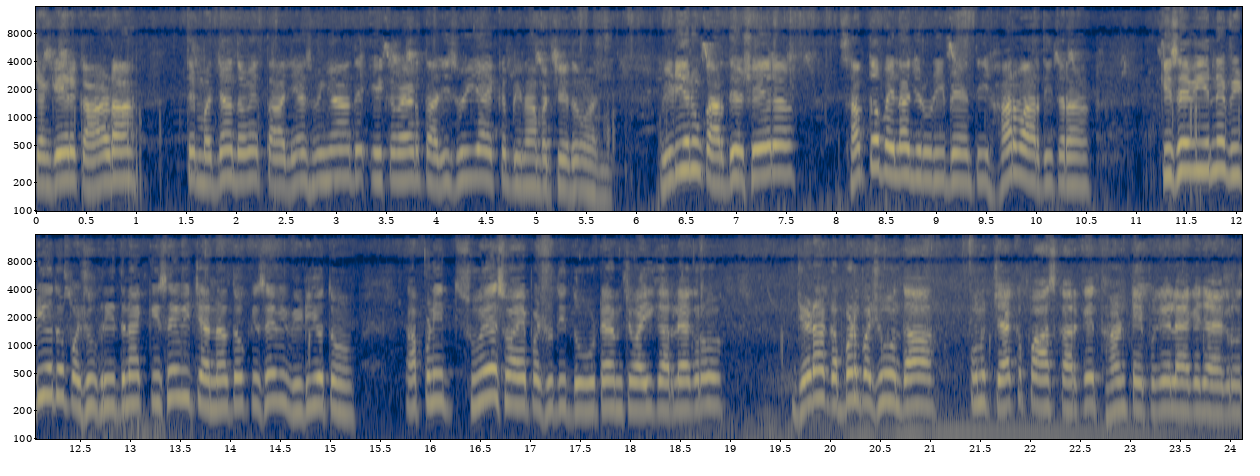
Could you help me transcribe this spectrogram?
ਚੰਗੇ ਰਿਕਾਰਡ ਆ ਤੇ ਮੱਝਾਂ ਦੋਵੇਂ ਤਾਜ਼ੀਆਂ ਸੂਈਆਂ ਤੇ ਇੱਕ ਵੈੜ ਤਾਜ਼ੀ ਸੂਈ ਆ, ਇੱਕ ਬਿਨਾਂ ਬੱਚੇ ਤੋਂ ਆ ਜੀ। ਵੀਡੀਓ ਨੂੰ ਕਰ ਦਿਓ ਸ਼ੇਅਰ ਸਭ ਤੋਂ ਪਹਿਲਾਂ ਜ਼ਰੂਰੀ ਬੇਨਤੀ, ਹਰ ਵਾਰ ਦੀ ਤਰ੍ਹਾਂ ਕਿਸੇ ਵੀਰ ਨੇ ਵੀਡੀਓ ਤੋਂ ਪਸ਼ੂ ਖਰੀਦਣਾ, ਕਿਸੇ ਵੀ ਚੈਨਲ ਤੋਂ, ਕਿਸੇ ਵੀ ਵੀਡੀਓ ਤੋਂ, ਆਪਣੀ ਸੂਏ ਸਵਾਏ ਪਸ਼ੂ ਦੀ ਦੋ ਟਾਈਮ ਚਵਾਈ ਕਰ ਲਿਆ ਕਰੋ। ਜਿਹੜਾ ਗੱਬਣ ਪਸ਼ੂ ਹੁੰਦਾ, ਉਹਨੂੰ ਚੈੱਕ ਪਾਸ ਕਰਕੇ ਥਣ ਟਿਪ ਕੇ ਲੈ ਕੇ ਜਾਇਆ ਕਰੋ,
